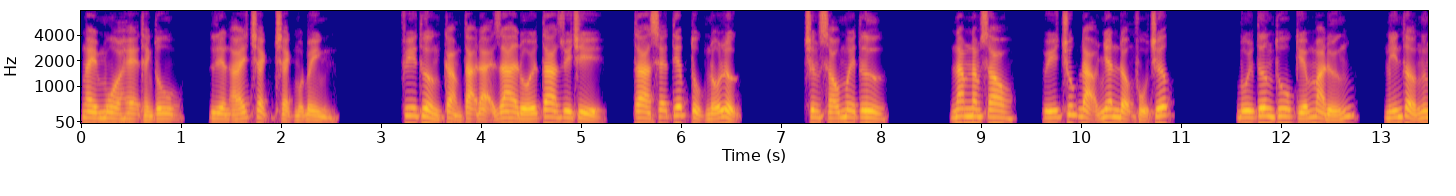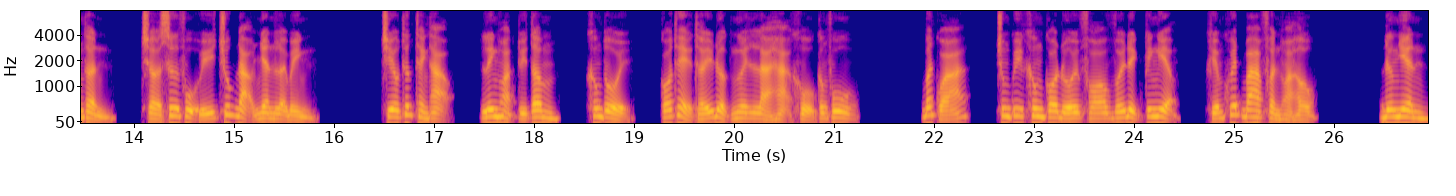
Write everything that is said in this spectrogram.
ngày mùa hè thành tu, liền ái chạch chạch một bình. Phi thường cảm tạ đại gia đối ta duy trì, ta sẽ tiếp tục nỗ lực. Chương 64 5 năm sau, quý Trúc đạo nhân động phủ trước. Bùi tương thu kiếm mà đứng, nín thở ngưng thần, chờ sư phụ ý chúc đạo nhân lợi bình. Chiêu thức thành thạo, linh hoạt tùy tâm, không tồi, có thể thấy được ngươi là hạ khổ công phu. Bất quá, trung quy không có đối phó với địch kinh nghiệm, khiếm khuyết ba phần hỏa hậu. Đương nhiên,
